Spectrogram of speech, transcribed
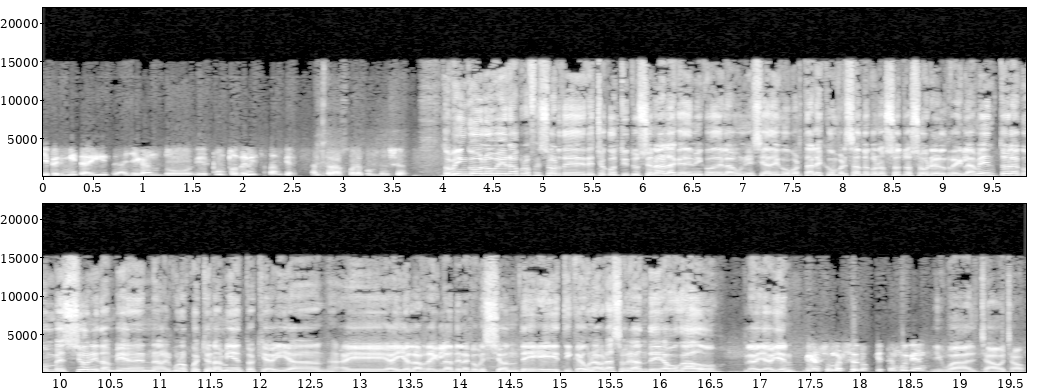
que permita ir llegando eh, puntos de vista también al trabajo de la convención. Domingo Lovera, profesor de Derecho Constitucional, académico de la Universidad de Portales, conversando con nosotros sobre el reglamento de la convención y también algunos cuestionamientos que habían ahí en las reglas de la Comisión de Ética. Un abrazo grande, abogado. Le vaya bien. Gracias, Marcelo. Que estén muy bien. Igual, chao, chao.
